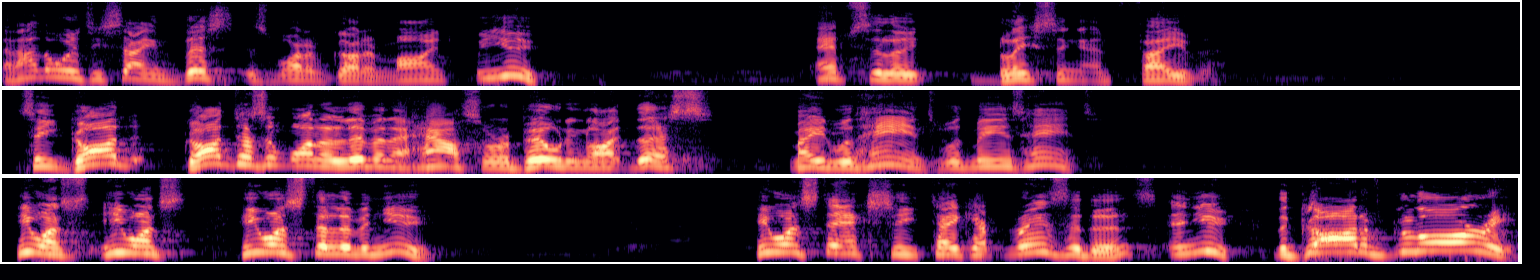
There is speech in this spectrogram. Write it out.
In other words, He's saying, This is what I've got in mind for you. Absolute blessing and favor. See, God, God doesn't want to live in a house or a building like this made with hands, with men's hands. He wants, he wants, he wants to live in you. He wants to actually take up residence in you. The God of glory.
